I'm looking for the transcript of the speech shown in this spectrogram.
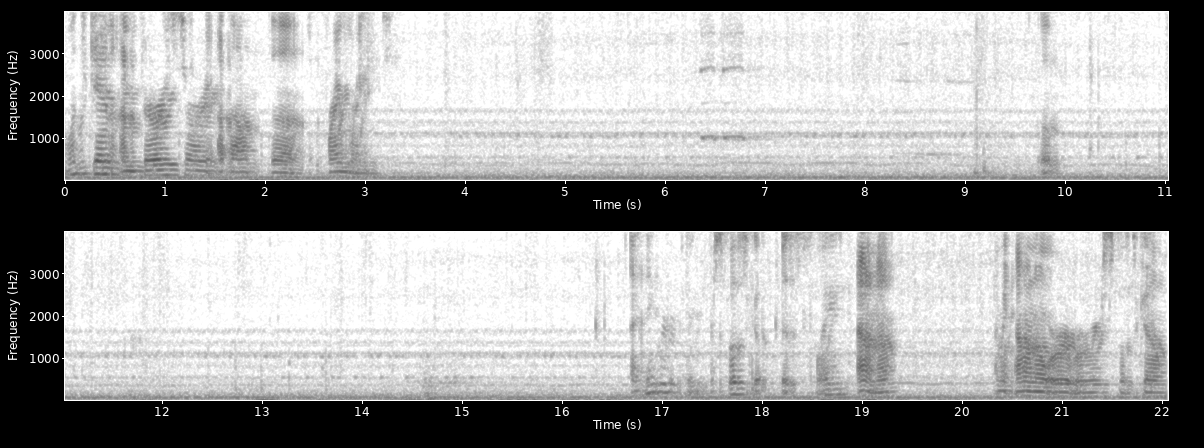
Once again, I'm very sorry about the frame rate. Oh. I think we're, we're supposed to go this way. I don't know. I mean, I don't know where, where we're supposed to go.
